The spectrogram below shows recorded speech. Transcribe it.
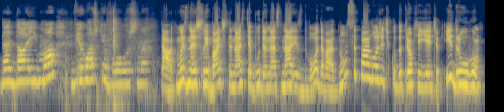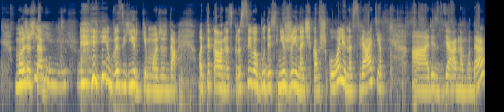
Додаємо дві ложки борошна. Так, ми знайшли, бачите, Настя буде у нас на Різдво. Давай одну сипай ложечку до трьох яєчок і другу. Можеш так без гірки можеш, да. От така у нас красива буде сніжиночка в школі на святі а, різдвяному. Да?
